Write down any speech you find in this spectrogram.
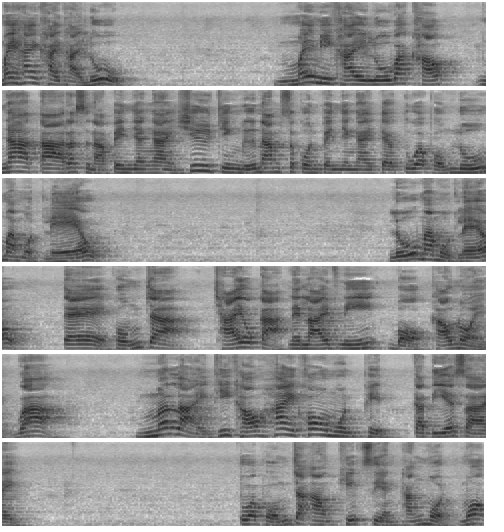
ไม่ให้ใครถ่ายรูป ไม่มีใครรู้ว่าเขาหน้าตาลักษณะเป็นยังไง ชื่อจริงหรือนามสกุลเป็นยังไง แต่ตัวผมรู้มาหมดแล้ว รู้มาหมดแล้ว แต่ผมจะใช้โอกาสในไลฟ์นี้บอกเขาหน่อยว่า เมื่อไหร่ที่เขาให้ข้อมูลผิดกับ DSI ตัวผมจะเอาคลิปเสียงทั้งหมดมอบ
